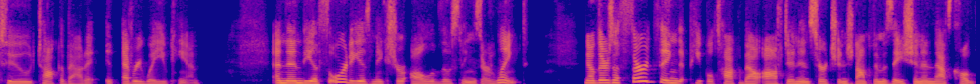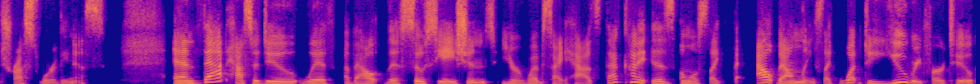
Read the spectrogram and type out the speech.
to talk about it in every way you can. And then the authority is make sure all of those things are linked. Now, there's a third thing that people talk about often in search engine optimization, and that's called trustworthiness. And that has to do with about the associations your website has. That kind of is almost like the outbound links. Like, what do you refer to?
